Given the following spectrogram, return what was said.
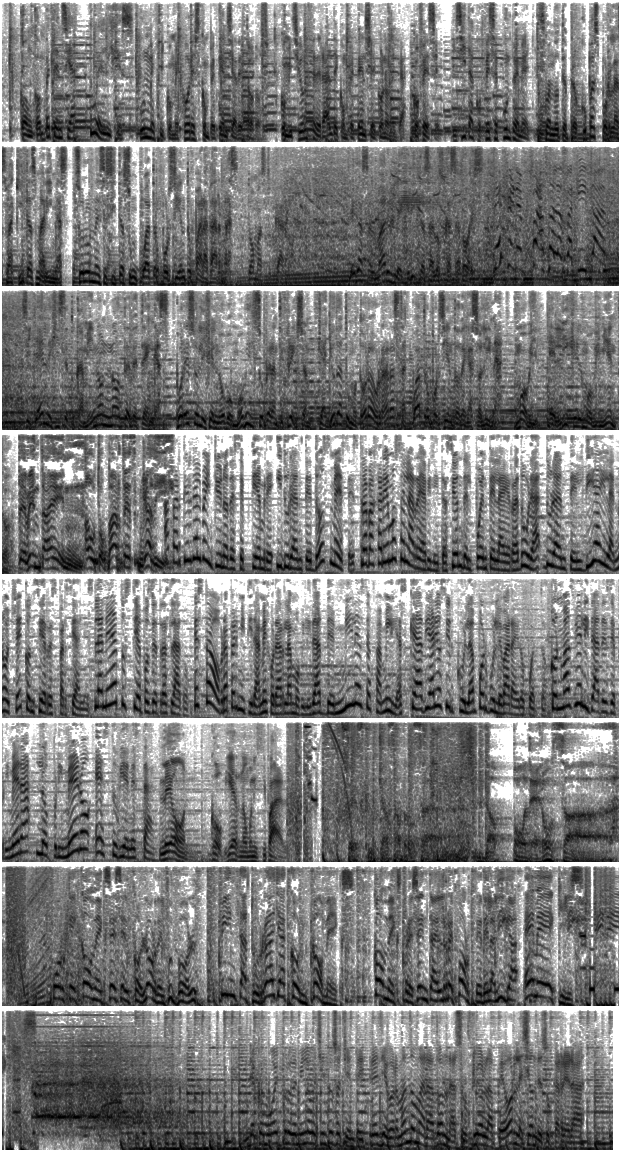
Con competencia, tú eliges. Un México mejor es competencia de todos. Comisión Federal de Competencia Económica, COFESE. Visita COFESE.mx. Cuando te preocupas por las vaquitas marinas, solo necesitas un 4% para dar más. Tomas tu cargo. Llegas al mar y le gritas a los cazadores. ¡Dejen en paz a las vaquitas! Si ya elegiste tu camino, no te detengas. Por eso elige el nuevo Móvil Super Anti-Friction, que ayuda a tu motor a ahorrar hasta 4% de gasolina. Móvil, elige el movimiento. De venta en Autopartes Gadi. A partir del 21 de septiembre y durante dos meses, trabajaremos en la rehabilitación del puente La Herradura durante el día y la noche con cierres parciales. Planea tus tiempos de traslado. Esta obra permitirá mejorar la movilidad de miles de familias que a diario circulan por Boulevard Aeropuerto. Con más vialidades de primera, lo primero es tu bienestar. León, Gobierno Municipal. Se escucha sabrosa, la poderosa. Porque Comex es el color del fútbol, pinta tu raya con Comex. Comex presenta el reporte de la Liga MX. Como hoy, pero de 1983, Diego Armando Maradona sufrió la peor lesión de su carrera.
